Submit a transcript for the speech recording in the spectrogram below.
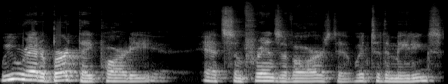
We were at a birthday party at some friends of ours that went to the meetings.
